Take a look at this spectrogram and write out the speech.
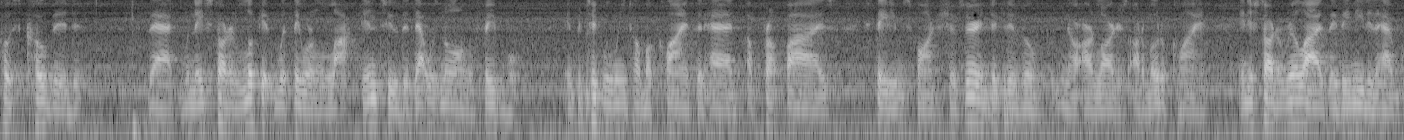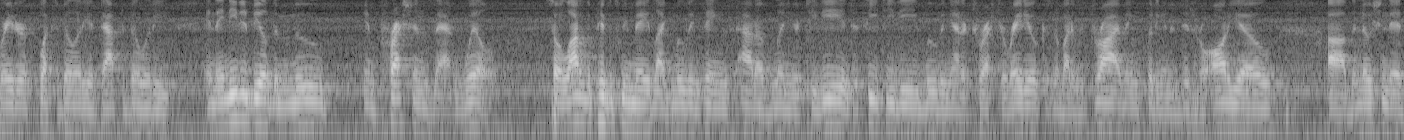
post-COVID that when they started look at what they were locked into, that that was no longer favorable. In particular, when you talk about clients that had upfront buys, stadium sponsorships, very indicative of you know our largest automotive client, and just started to realize that they needed to have greater flexibility, adaptability, and they needed to be able to move impressions at will. So a lot of the pivots we made, like moving things out of linear TV into CTV, moving out of terrestrial radio because nobody was driving, putting in a digital audio, uh, the notion that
